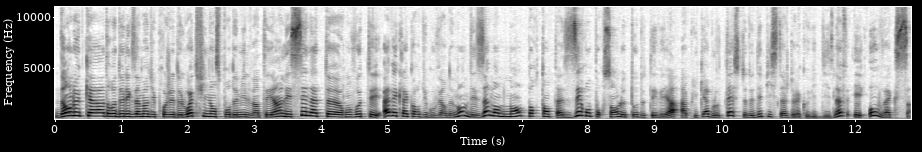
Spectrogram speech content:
Dans le cadre de l'examen du projet de loi de finances pour 2021, les sénateurs ont voté avec l'accord du gouvernement des amendements portant à 0% le taux de TVA applicable aux tests de dépistage de la Covid-19 et aux vaccins.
